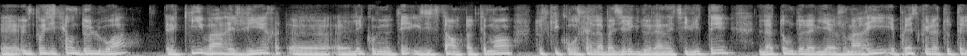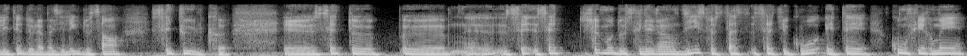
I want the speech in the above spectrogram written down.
une position de loi qui va régir euh, euh, les communautés existantes, notamment tout ce qui concerne la basilique de la Nativité, la tombe de la Vierge Marie et presque la totalité de la basilique de Saint-Sépulcre. Euh, euh, euh, ce modus vivendi, ce sta- statu quo, était confirmé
